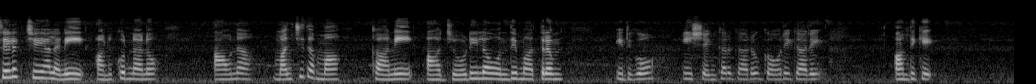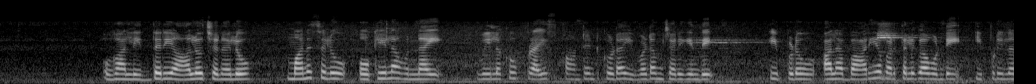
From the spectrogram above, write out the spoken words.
సెలెక్ట్ చేయాలని అనుకున్నాను. అవునా మంచిదమ్మా. కానీ ఆ జోడీలో ఉంది మాత్రం ఇదిగో ఈ శంకర్ గారు గౌరీ గారి. అందుకే వాళ్ళిద్దరి ఆలోచనలు మనసులు ఒకేలా ఉన్నాయి. వీళ్ళకు ప్రైస్ కాంటెంట్ కూడా ఇవ్వడం జరిగింది. ఇప్పుడు అలా భార్యాభర్తలుగా ఉండి ఇప్పుడు ఇలా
